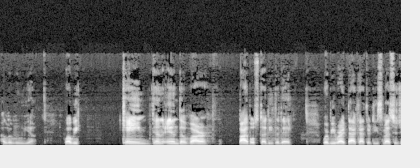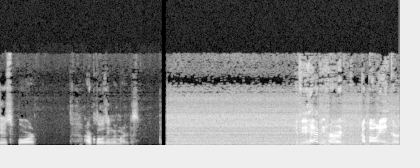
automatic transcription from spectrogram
Hallelujah. Well, we came to the end of our Bible study today. We'll be right back after these messages for our closing remarks. If you haven't heard about Anchor,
